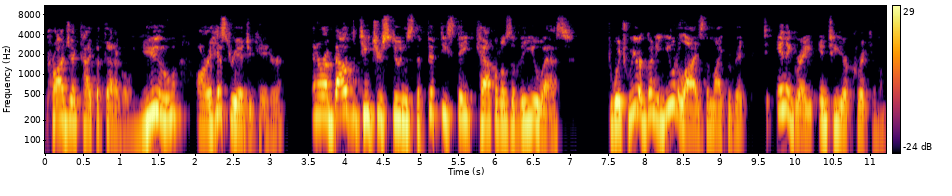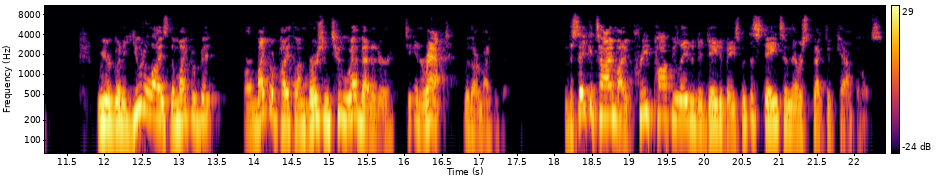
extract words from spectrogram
project hypothetical. You are a history educator and are about to teach your students the 50 state capitals of the US, to which we are going to utilize the micro:bit to integrate into your curriculum. We are going to utilize the micro:bit or MicroPython version 2 web editor to interact with our micro:bit. For the sake of time, I pre-populated a database with the states and their respective capitals.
